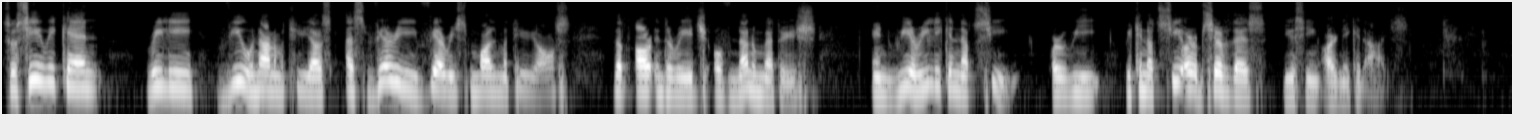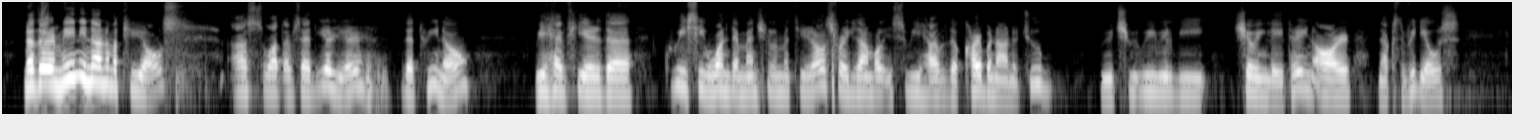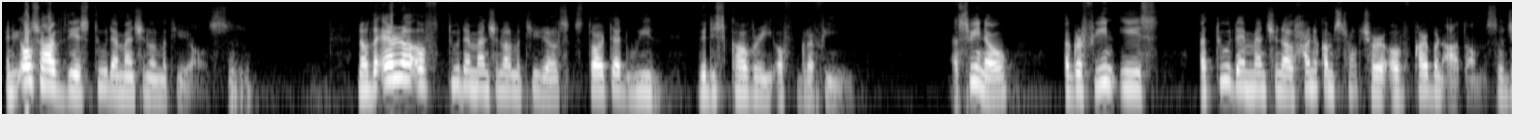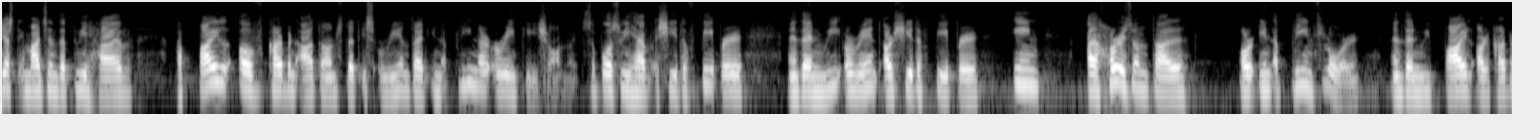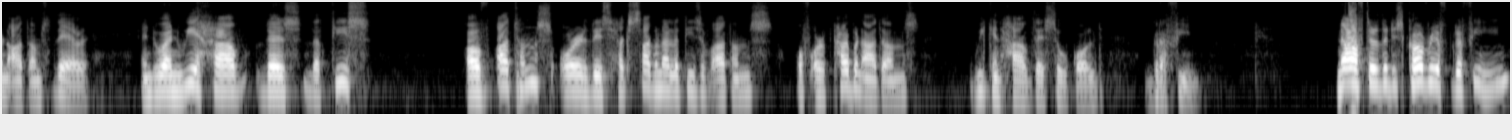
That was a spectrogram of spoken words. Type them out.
So see, we can really view nanomaterials as very, very small materials that are in the range of nanometers, and we really cannot see, or we, we cannot see or observe this using our naked eyes. Now, there are many nanomaterials, as what I've said earlier, that we know. We have here the quasi one-dimensional materials. For example, is we have the carbon nanotube, which we will be showing later in our next videos. And we also have these two-dimensional materials. Now, the era of two-dimensional materials started with the discovery of graphene. As we know, a graphene is a two-dimensional honeycomb structure of carbon atoms. So just imagine that we have a pile of carbon atoms that is oriented in a planar orientation. Suppose we have a sheet of paper, and then we orient our sheet of paper in a horizontal or in a plane floor, and then we pile our carbon atoms there. And when we have this lattice of atoms or this hexagonal lattice of atoms of our carbon atoms, we can have this so-called graphene. Now, after the discovery of graphene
